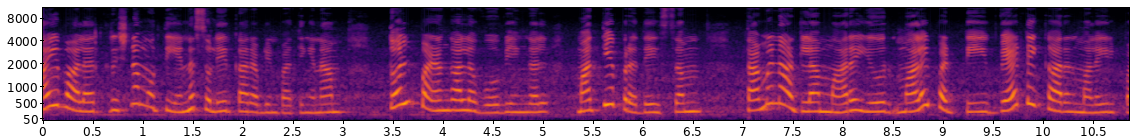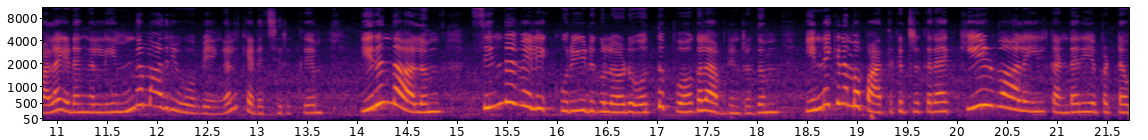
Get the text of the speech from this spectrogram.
ஆய்வாளர் கிருஷ்ணமூர்த்தி என்ன சொல்லியிருக்கார் அப்படின்னு பார்த்தீங்கன்னா தொல் பழங்கால ஓவியங்கள் மத்திய பிரதேசம் தமிழ்நாட்டில் மறையூர் மலைப்பட்டி வேட்டைக்காரன் மலையில் பல இடங்கள்லையும் இந்த மாதிரி ஓவியங்கள் கிடைச்சிருக்கு. இருந்தாலும் சிந்துவெளி குறியீடுகளோடு ஒத்து போகலை அப்படின்றதும் இன்றைக்கி நம்ம பார்த்துக்கிட்டு இருக்கிற கீழ்வாலையில் கண்டறியப்பட்ட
